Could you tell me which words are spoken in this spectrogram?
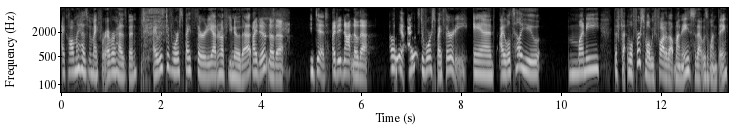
i call my husband my forever husband. I was divorced by 30 i don't know if you know that. I didn't know that. you did. I did not know that. Oh yeah, I was divorced by 30 and I will tell you money the fa- well first of all we fought about money so that was one thing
